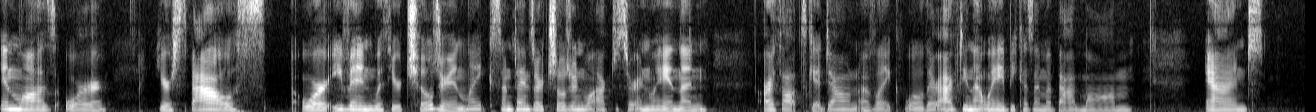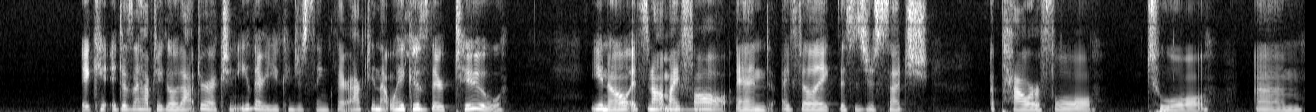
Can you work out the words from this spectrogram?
in-laws or your spouse or even with your children like sometimes our children will act a certain way and then our thoughts get down of like well they're acting that way because i'm a bad mom and it, can, it doesn't have to go that direction either you can just think they're acting that way because they're two you know, it's not my mm-hmm. fault. And I feel like this is just such a powerful tool. Um,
